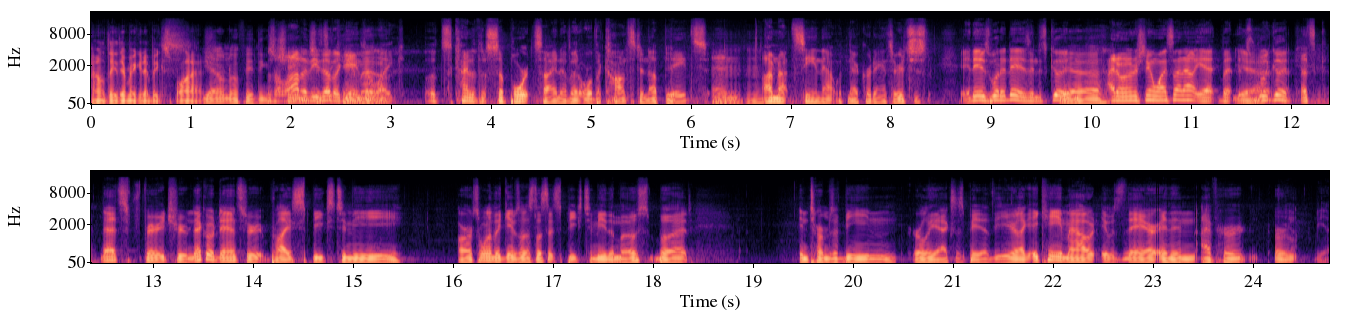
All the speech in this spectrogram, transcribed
I don't think they're making a big splash. Yeah, I don't know if anything's Because a lot of these other came games are like it's kind of the support side of it or the constant updates, and Mhm. I'm not seeing that with Necrodancer. It's just it is what it is, and it's good. Yeah. I don't understand why it's not out yet, but yeah. it's really good. That's that's very true. Necro Dancer probably speaks to me, or it's one of the games on this list that speaks to me the most. But in terms of being early access beta of the year, like it came out, it was there, and then I've heard, or Yeah.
